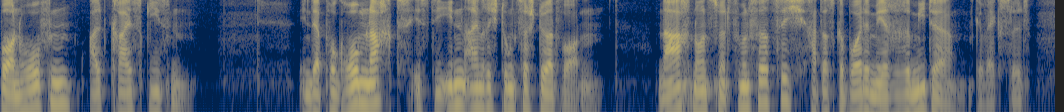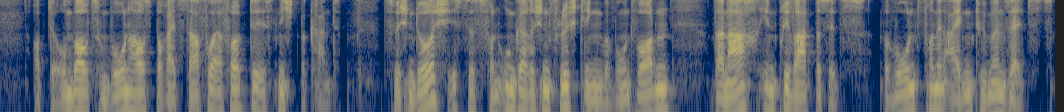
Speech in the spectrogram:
Obbornhofen, Altkreis Gießen. In der Pogromnacht ist die Inneneinrichtung zerstört worden. Nach 1945 hat das Gebäude mehrere Mieter gewechselt. Ob der Umbau zum Wohnhaus bereits davor erfolgte, ist nicht bekannt. Zwischendurch ist es von ungarischen Flüchtlingen bewohnt worden, danach in Privatbesitz, bewohnt von den Eigentümern selbst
